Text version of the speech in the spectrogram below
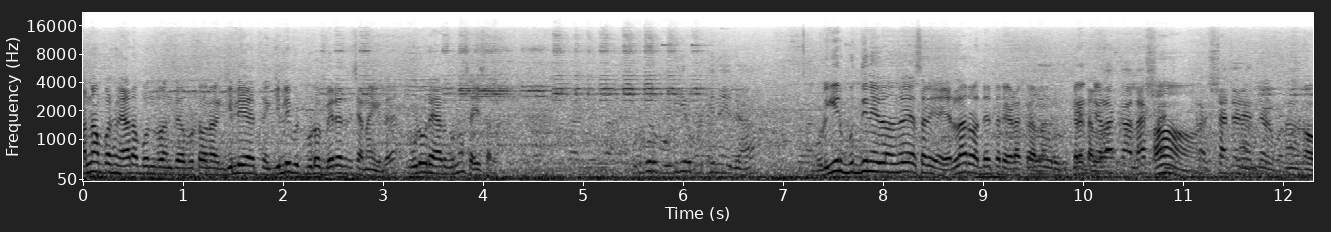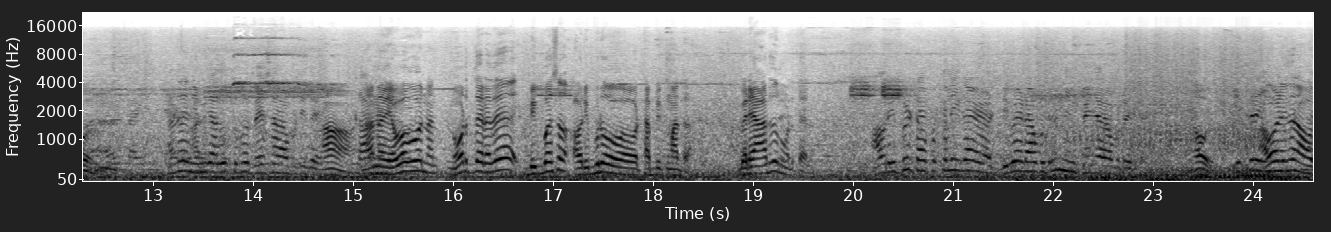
ಅನ್ನೋ ಪರ್ಸನ್ ಯಾರೋ ಬಂದರು ಅಂತ ಹೇಳ್ಬಿಟ್ಟು ನಾನು ಗಿಲ್ಲಿ ಗಿಲ್ಲಿ ಬಿಟ್ಬಿಡು ಬೇರೆ ಹತ್ರ ಚೆನ್ನಾಗಿದೆ. ಹುಡುಗರು ಯಾರಿಗೂ ಸಹಿಸಲ್ಲ. ಹುಡುಗರು ಹುಡುಗಿರ ಬುದ್ಧಿನೇ ಇದೆ. ಹುಡುಗಿರ ಬುದ್ಧಿನೇ ಇದೆ ಅಂದರೆ ಸರಿ ಎಲ್ಲರೂ ಅದೇ ಥರ ಹೇಳೋಕ್ಕಲ್ಲ ಕರೆಕ್ಟ್ ಅಲ್ಲ ಹಾಂ. ಭ್ರಷ್ಟಾಚಾರಿ ಅಂತ ಹೇಳ್ಬೋದು. ಹೌದು. ಅಂದರೆ ನಿಮಗೆ ಅದು ತುಂಬ ಬೇಸರ ಆಗ್ಬಿಟ್ಟಿದೆ. ಹಾಂ ನಾನು ಯಾವಾಗೂ ನಾನು ನೋಡ್ತಾ ಇರೋದೇ ಬಿಗ್ ಬಾಸ್ ಅವರಿಬ್ಬರು ಟಾಪಿಕ್ ಮಾತ್ರ. ಬೇರೆ ಯಾರ್ದು ನೋಡ್ತಾ ಇಲ್ಲ. ಅವರಿಬ್ಬರು ಟಾಪಿಕಲ್ಲಿ ಈಗ ಡಿವೈಡ್ ಆಗ್ಬಿಟ್ರೆ ನಿಮ್ಗೆ ಬೇಜಾರಾಗ್ಬಿಟ್ಟೈತೆ ಹೌದು. ಇದ್ರೆ ಅವಳಿಂದ ನಾವು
